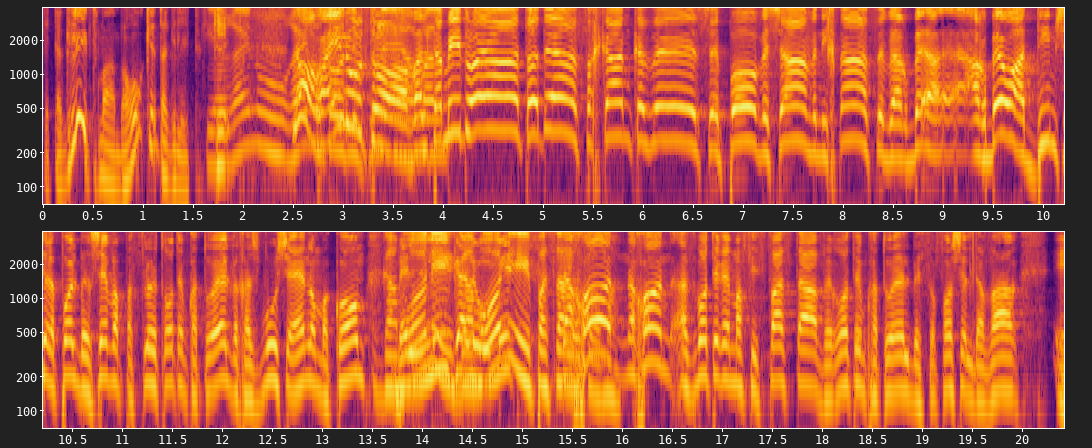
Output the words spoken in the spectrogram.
כתגלית, מה, ברור כתגלית. כי כי- ראינו, לא, עוד ראינו לפני, אותו, אבל תמיד הוא היה, אתה יודע, שחקן כזה שפה ושם ונכנס, והרבה הרבה אוהדים של הפועל באר שבע פסלו את רותם חתואל וחשבו שאין לו מקום גם בליגה רוני, גם לאומית. רוני פסל אותו, נכון, מה? נכון, אז בוא תראה מה פספסת, ורותם חתואל בסופו של דבר אה,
